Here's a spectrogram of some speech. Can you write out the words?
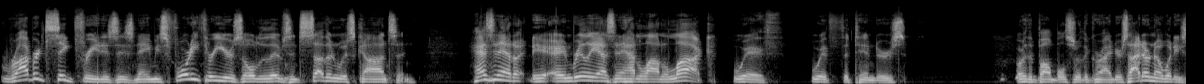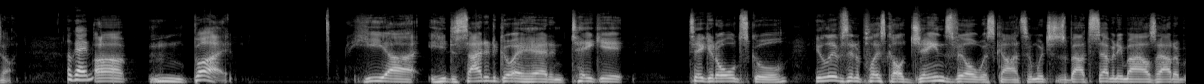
Robert Siegfried is his name. He's 43 years old. He lives in southern Wisconsin. Hasn't had a, and really hasn't had a lot of luck with with the Tinders or the Bumbles or the Grindrs. I don't know what he's on, Okay. uh, but he uh, he decided to go ahead and take it take it old school. He lives in a place called Janesville, Wisconsin, which is about 70 miles out of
